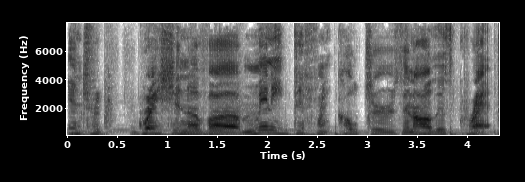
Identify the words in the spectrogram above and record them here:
integration of uh, many different cultures and all this crap.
